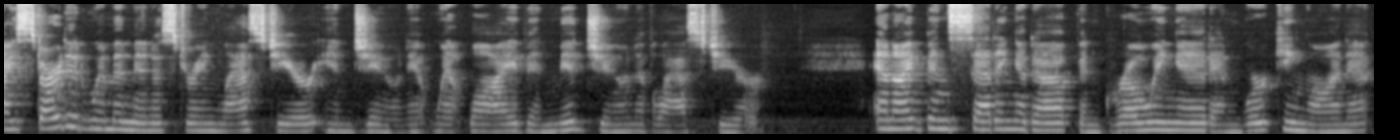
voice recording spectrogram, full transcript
I started women ministering last year in June. It went live in mid June of last year. And I've been setting it up and growing it and working on it.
